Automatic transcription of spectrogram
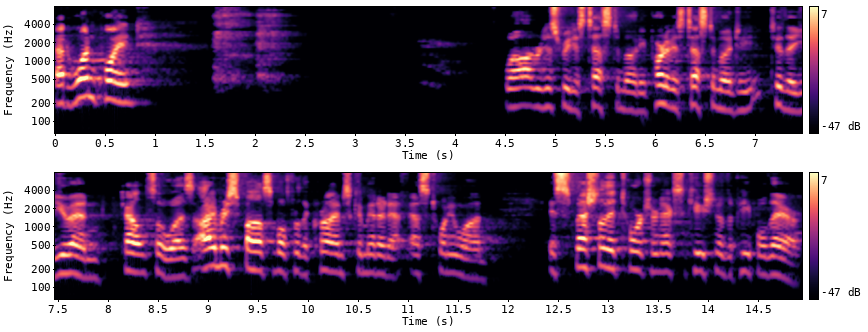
At one point, well, I'll just read his testimony. Part of his testimony to the UN Council was I am responsible for the crimes committed at S 21, especially the torture and execution of the people there.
